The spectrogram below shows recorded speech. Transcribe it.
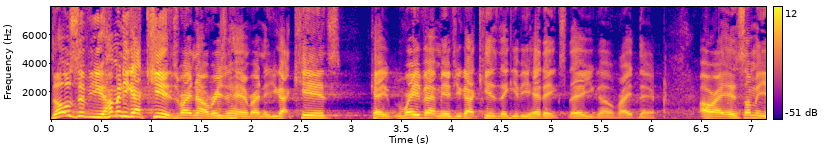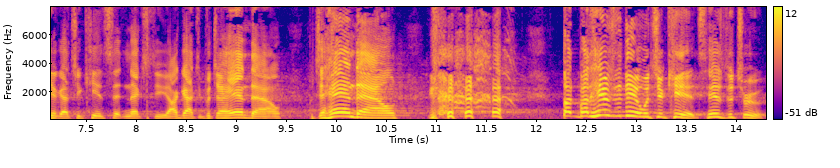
those of you, how many got kids right now? Raise your hand right now. You got kids? Okay, wave at me if you got kids, they give you headaches. There you go, right there. All right, and some of you got your kids sitting next to you. I got you. Put your hand down. Put your hand down. but, but here's the deal with your kids. Here's the truth.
